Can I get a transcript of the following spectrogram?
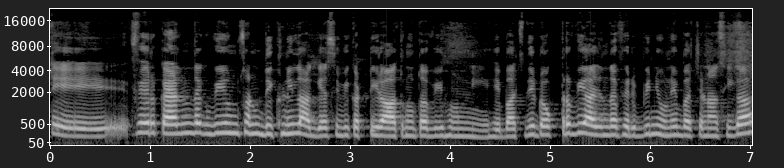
ਤੇ ਫਿਰ ਕਹਿਣ ਲੱਗ ਵੀ ਹੁਣ ਸਾਨੂੰ ਦਿਖਣੀ ਲੱਗ ਗਿਆ ਸੀ ਵੀ ਕੱਟੀ ਰਾਤ ਨੂੰ ਤਾਂ ਵੀ ਹੁਣ ਨਹੀਂ ਇਹ ਬਚਦੀ। ਡਾਕਟਰ ਵੀ ਆ ਜਾਂਦਾ, ਫਿਰ ਵੀ ਨਹੀਂ ਉਹਨੇ ਬਚਣਾ ਸੀਗਾ।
